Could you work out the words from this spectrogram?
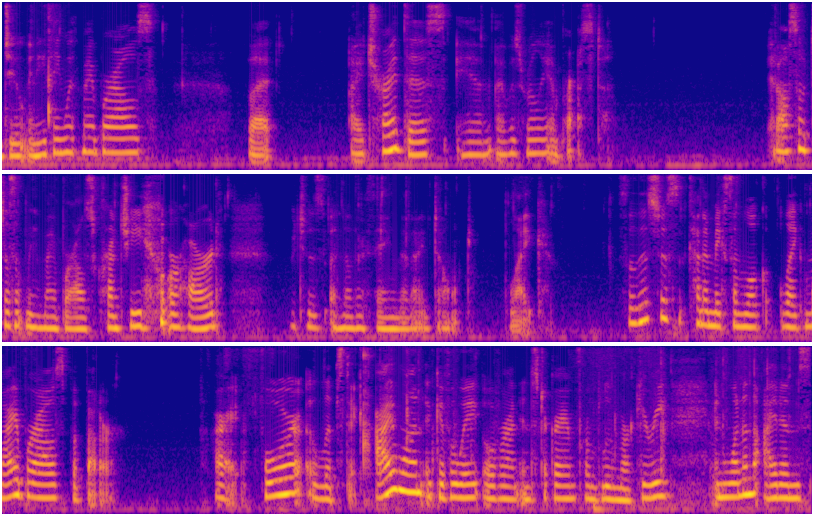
do anything with my brows, but I tried this and I was really impressed. It also doesn't leave my brows crunchy or hard, which is another thing that I don't like. So this just kind of makes them look like my brows, but better. All right, for lipstick, I won a giveaway over on Instagram from Bluemercury, and one of the items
